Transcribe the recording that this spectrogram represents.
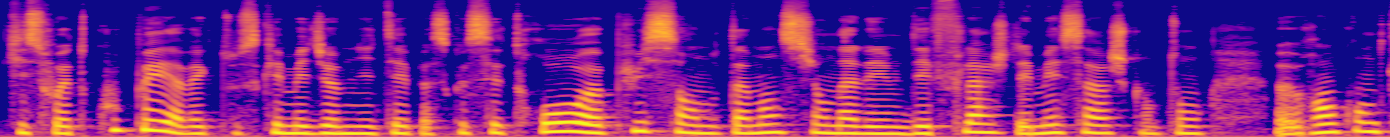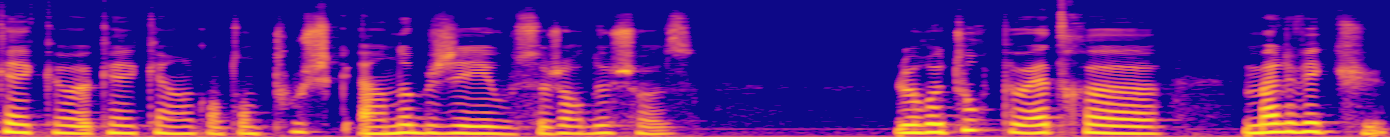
qui souhaitent couper avec tout ce qui est médiumnité parce que c'est trop puissant, notamment si on a des flashs, des messages, quand on rencontre quelqu'un, quand on touche un objet ou ce genre de choses. Le retour peut être mal vécu.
